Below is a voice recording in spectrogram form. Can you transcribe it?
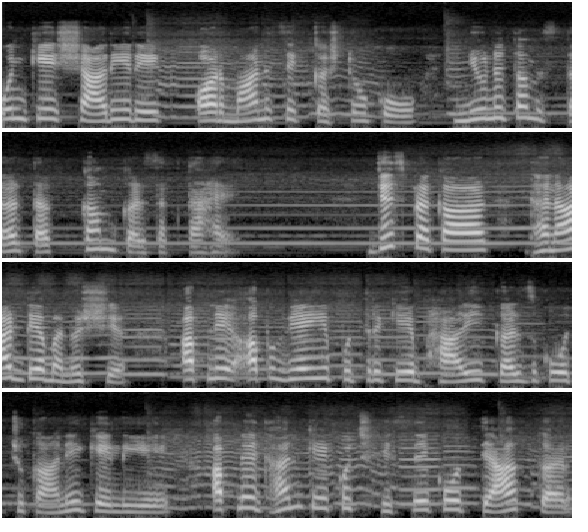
उनके शारीरिक और मानसिक कष्टों को न्यूनतम स्तर तक कम कर सकता है। जिस प्रकार धनाढ़ मनुष्य अपने अपव्ययी पुत्र के भारी कर्ज को चुकाने के लिए अपने धन के कुछ हिस्से को त्याग कर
